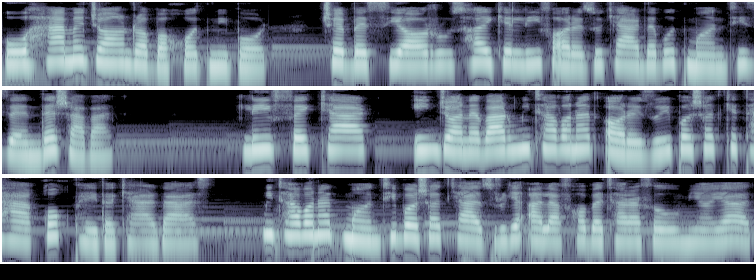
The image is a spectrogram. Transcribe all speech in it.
او همه جان را با خود می برد. چه بسیار روزهایی که لیف آرزو کرده بود مانتی زنده شود. لیف فکر کرد این جانور می تواند آرزویی باشد که تحقق پیدا کرده است. می تواند مانتی باشد که از روی علفها به طرف او می آید.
